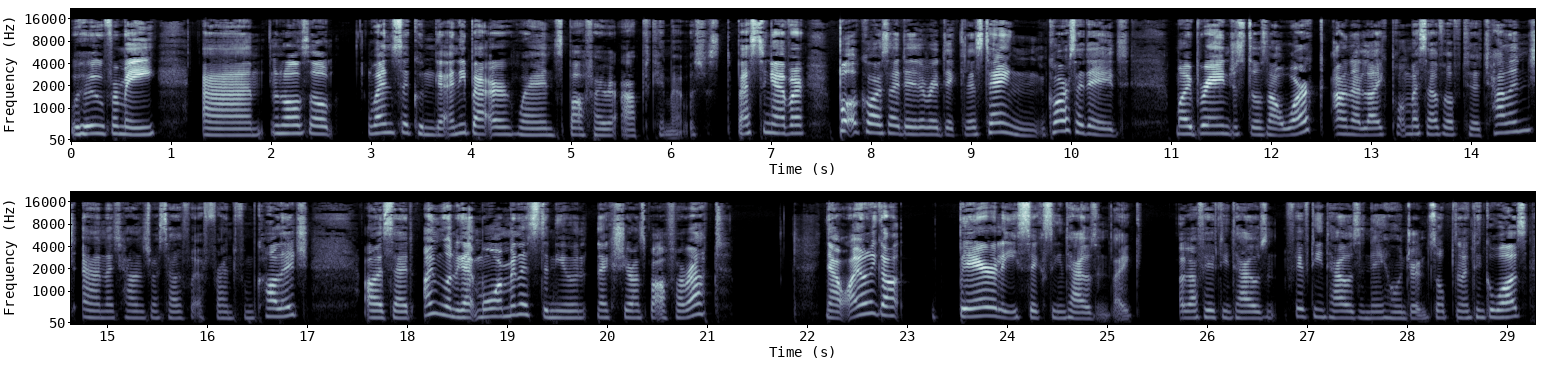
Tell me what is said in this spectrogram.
woohoo for me. Um, and also Wednesday couldn't get any better when Spotify Wrapped came out. It was just the best thing ever. But of course, I did a ridiculous thing. Of course, I did. My brain just does not work, and I like putting myself up to a challenge. And I challenged myself with a friend from college. I said, I'm going to get more minutes than you next year on Spotify Wrapped. Now, I only got barely 16,000. Like, I got 15,000, 15,800 something, I think it was.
